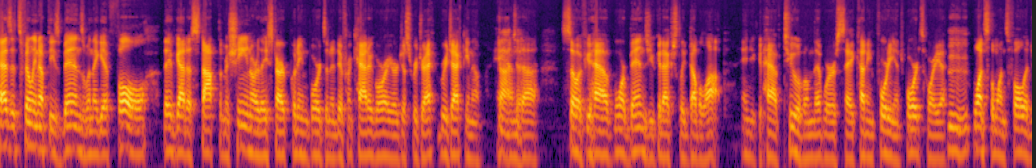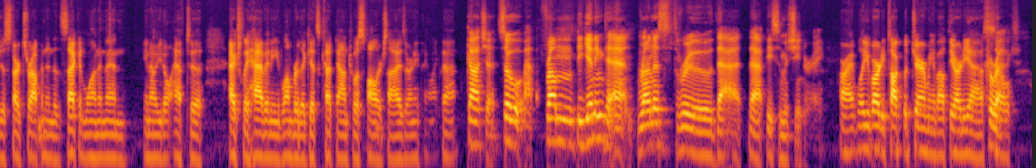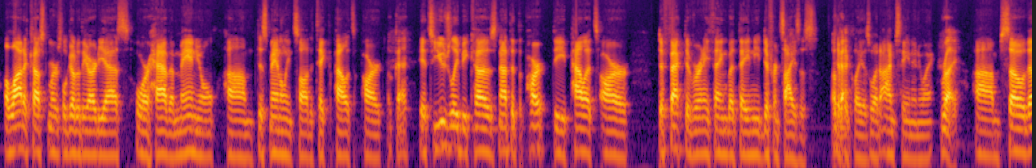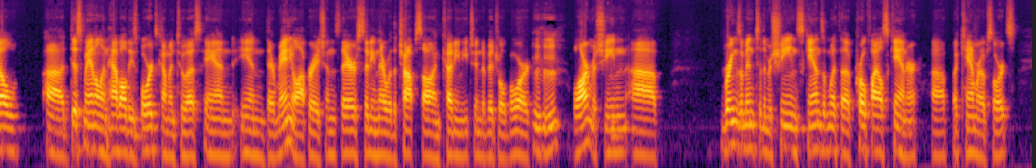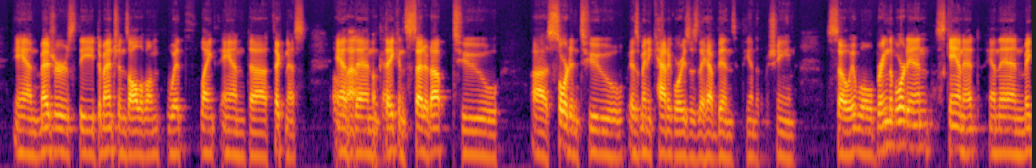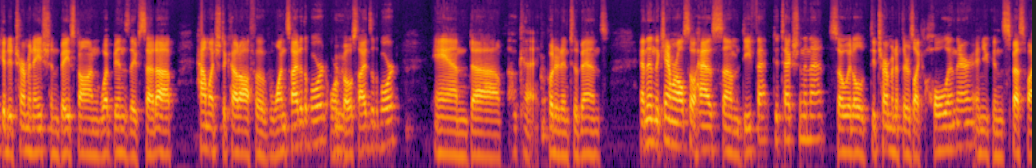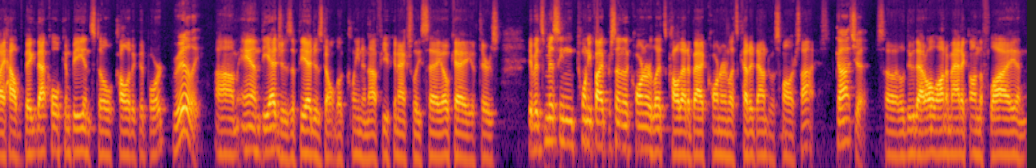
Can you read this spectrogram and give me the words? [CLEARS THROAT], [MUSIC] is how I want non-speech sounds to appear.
as it's filling up these bins, when they get full, they've got to stop the machine or they start putting boards in a different category or just reject, rejecting them. And Gotcha. uh, so if you have more bins, you could actually double up and you could have two of them that were, say, cutting 40 inch boards for you hmm once the one's full, it just starts dropping into the second one, and then you know you don't have to actually have any lumber that gets cut down to a smaller size or anything like that. Gotcha. So uh, from beginning to end, run us through that that piece of machinery. All right. Well, you've already talked with Jeremy about the RDS. so Correct. a lot of customers will go to the RDS or have a manual um, dismantling saw to take the pallets apart. Okay. It's usually because not that the part the pallets are defective or anything, but they need different sizes. Okay. Typically, is what I'm seeing anyway. Right. Um, so they'll uh, dismantle and have all these boards coming to us, and in their manual operations, they're sitting there with a chop saw and cutting each individual board. hmm Well, our machine uh, brings them into the machine, scans them with a profile scanner, uh, a camera of sorts, and measures the dimensions, all of them, width, length, and uh, thickness. Oh, and wow. then okay. they can set it up to uh, sort into as many categories as they have bins at the end of the machine. So it will bring the board in, scan it, and then make a determination based on what bins they've set up, how much to cut off of one side of the board or Mhm. both sides of the board, and uh, okay. put it into the bins. And then the camera also has some defect detection in that. So it'll determine if there's like a hole in there, and you can specify how big that hole can be and still call it a good board Really? um, and the edges. If the edges don't look clean enough, you can actually say, okay, if there's if it's missing 25% of the corner, let's call that a bad corner and let's cut it down to a smaller size. Gotcha. So it'll do that all automatic on the fly, and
